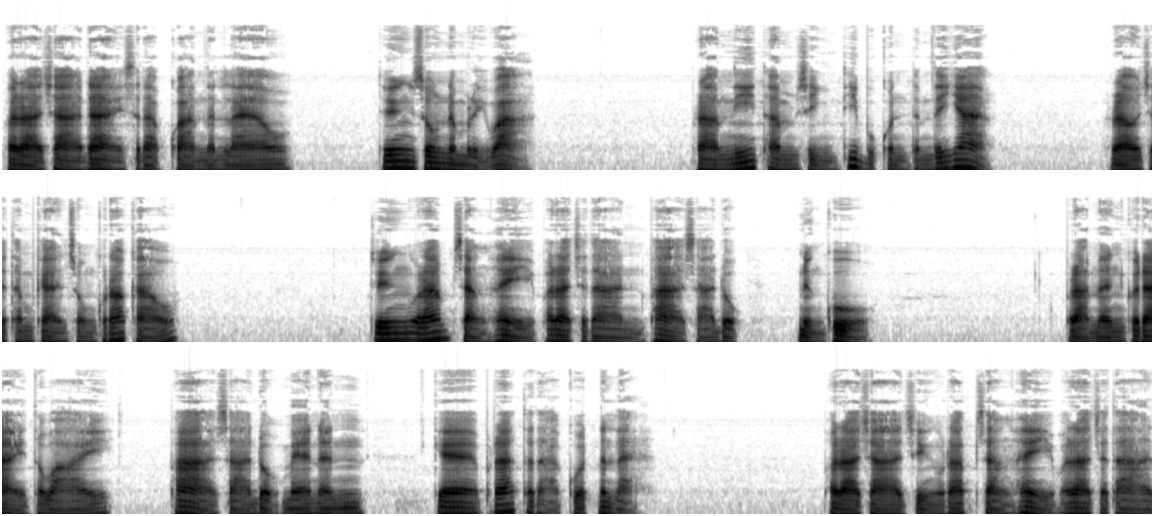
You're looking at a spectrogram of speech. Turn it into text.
พระราชาได้สดับความนั้นแล้ว จึงทรงดำริว่า พรามนี้ทำสิ่งที่บุคคลทำได้ยาก เราจะทำการสงเคราะห์เขา จึงรับสั่งให้พระราชทานผ้าสาดกหนึ่งคู่ พรามนั้นก็ได้ถวาย ผ้าสาดกแม้นั้น แก่พระตถาคตนั่นแหละ พระราชาจึงรับสั่งให้พระราชทาน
